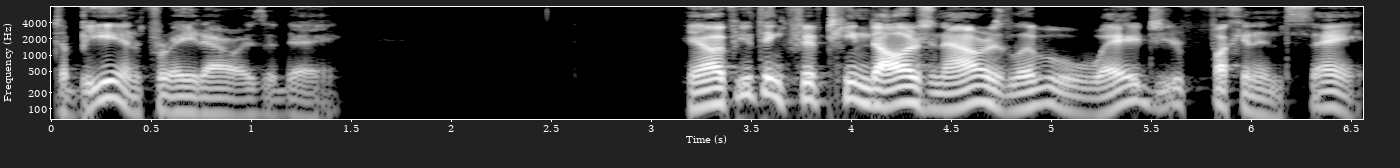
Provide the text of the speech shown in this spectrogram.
to be in for eight hours a day. You know, if you think $15 an hour is a livable wage, you're fucking insane.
